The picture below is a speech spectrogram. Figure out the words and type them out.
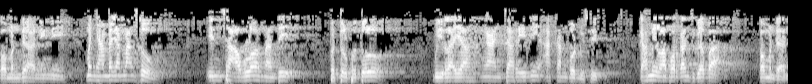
Komandan ini menyampaikan langsung. Insya Allah nanti betul-betul wilayah Ngancar ini akan kondusif. Kami laporkan juga Pak Komandan,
